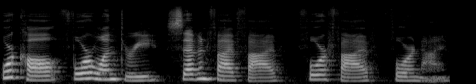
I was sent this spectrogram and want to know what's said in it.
or call 413 755 4549.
